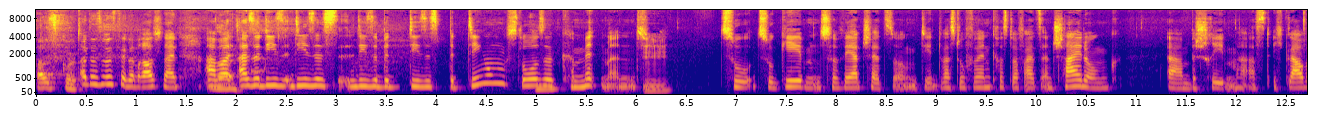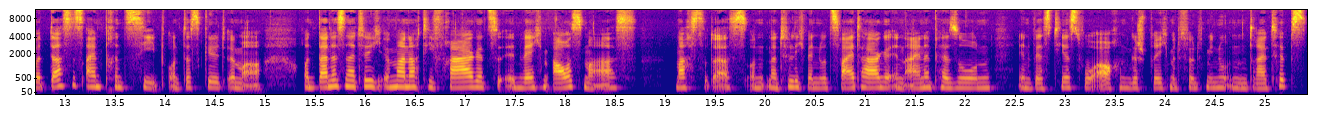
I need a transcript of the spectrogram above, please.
Alles gut. das müsst ihr dann rausschneiden. Aber Nein. also diese, dieses, diese, dieses bedingungslose mhm. Commitment mhm. Zu, zu geben, zur Wertschätzung, die, was du vorhin, Christoph, als Entscheidung äh, beschrieben hast. Ich glaube, das ist ein Prinzip und das gilt immer. Und dann ist natürlich immer noch die Frage, in welchem Ausmaß machst du das. Und natürlich, wenn du zwei Tage in eine Person investierst, wo auch ein Gespräch mit fünf Minuten und drei Tipps,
